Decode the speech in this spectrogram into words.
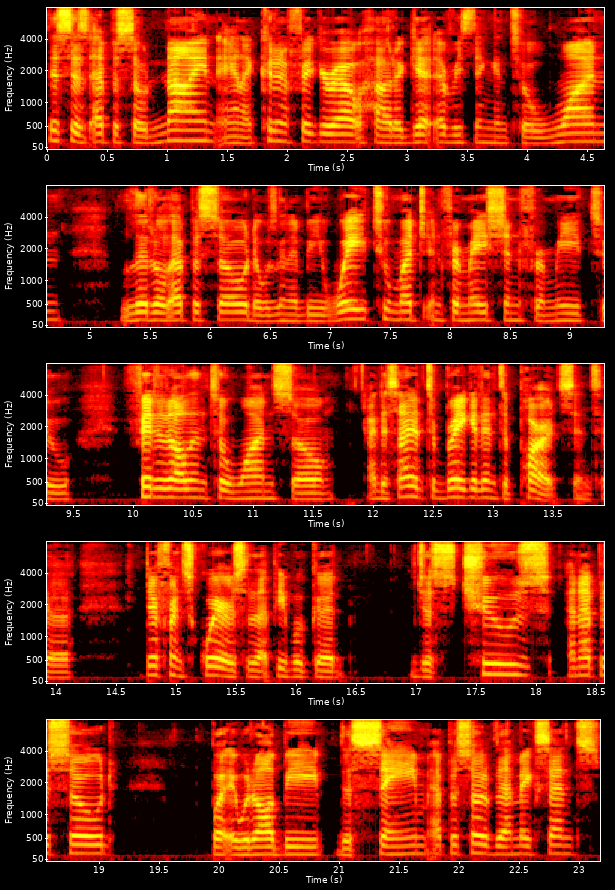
This is episode 9, and I couldn't figure out how to get everything into one little episode. It was going to be way too much information for me to fit it all into one, so I decided to break it into parts, into different squares, so that people could just choose an episode, but it would all be the same episode, if that makes sense.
